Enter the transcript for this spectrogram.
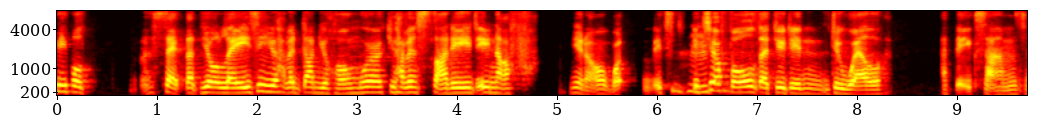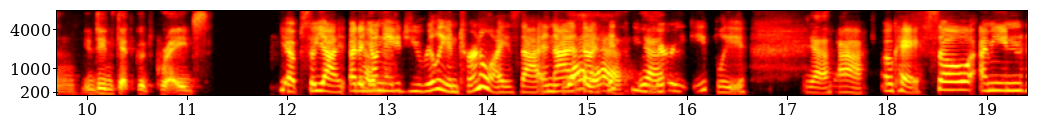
people said that you're lazy, you haven't done your homework, you haven't studied enough. You know what? It's mm-hmm. it's your fault that you didn't do well at the exams and you didn't get good grades. Yep. So yeah, at a young age, you really internalize that, and that yeah, that yeah, hits you very deeply. Yeah. Yeah. Okay. So I mean,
